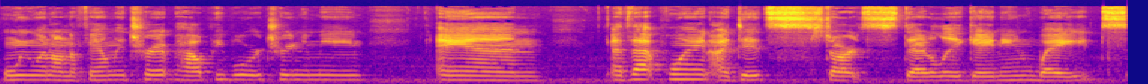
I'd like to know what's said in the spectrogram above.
when we went on a family trip how people were treating me. And at that point, I did start steadily gaining weight.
